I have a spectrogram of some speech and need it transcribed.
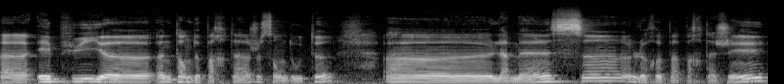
Euh, et puis euh, un temps de partage, sans doute. La messe, le repas partagé.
